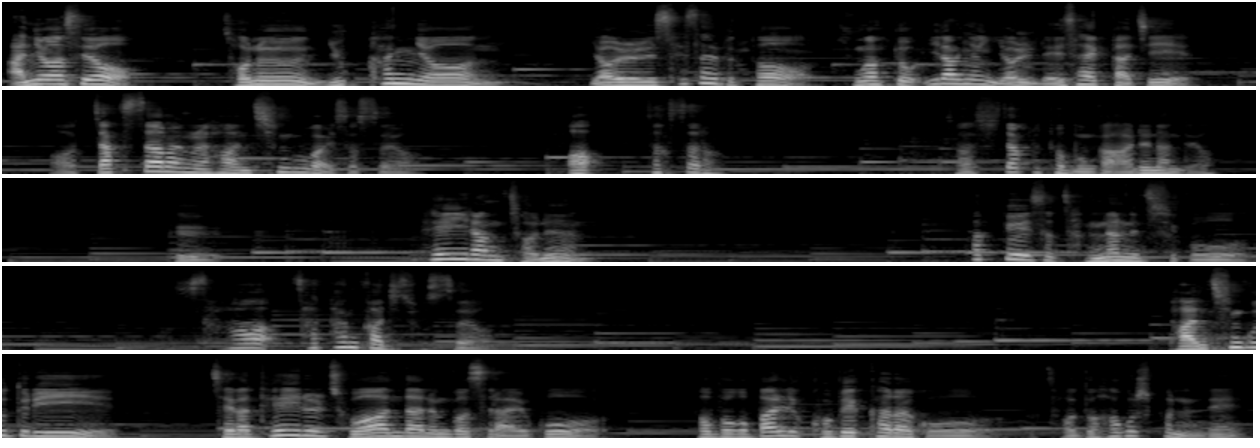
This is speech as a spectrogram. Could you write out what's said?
안녕하세요. 저는 6학년 13살부터 중학교 1학년 14살까지 어, 짝사랑을 한 친구가 있었어요. 아, 짝사랑. 자, 시작부터 뭔가 아련한데요? 그, 페이랑 저는 학교에서 장난을 치고 사, 사탕까지 줬어요. 반 친구들이 제가 테이를 좋아한다는 것을 알고 저보고 빨리 고백하라고 저도 하고 싶었는데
